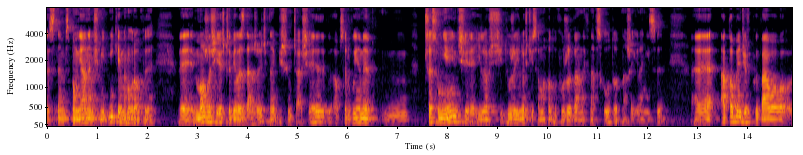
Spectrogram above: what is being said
e, z tym wspomnianym śmietnikiem Europy może się jeszcze wiele zdarzyć w najbliższym czasie. Obserwujemy przesunięcie ilości, dużej ilości samochodów używanych na wschód od naszej granicy a to będzie wpływało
